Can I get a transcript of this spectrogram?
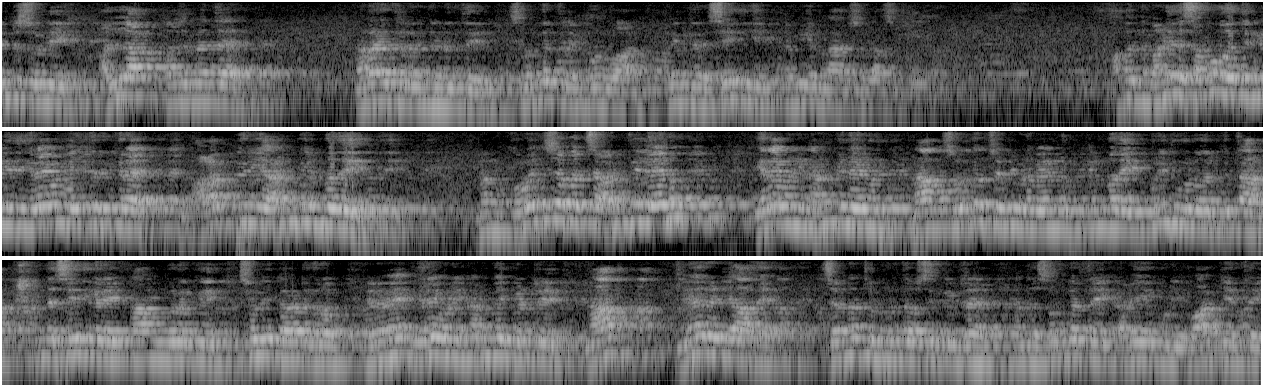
என்று சொல்லி அல்லாஹ் கொஞ்சம் பேர்த்த நரகத்திலிருந்து எடுத்து சொர்க்கத்திலே போடுவான் என்கிற செய்தியை நபிகள் நான் சொல்லா சொல்கிறார் அப்ப இந்த மனித சமூகத்தின் மீது இறைவன் வைத்திருக்கிற அளப்பிரிய அன்பு என்பது நம் குறைஞ்சபட்ச அன்பிலேனும் இறைவனின் அன்பிலேனும் நாம் சொர்க்கம் சென்றுவிட வேண்டும் என்பதை புரிந்து கொள்வதற்கு தான் இந்த செய்திகளை நாம் உங்களுக்கு சொல்லி காட்டுகிறோம். எனவே இறைவனின் அன்பை பெற்று நாம் நேரடியாக ஜன்னத்துல் பிரதோஸ் என்கின்ற அந்த சொர்க்கத்தை அடையக்கூடிய வாக்கியத்தை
